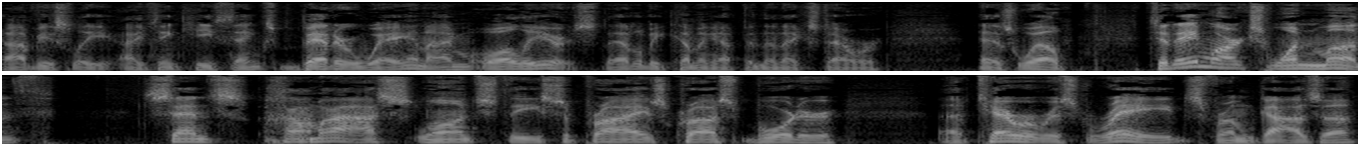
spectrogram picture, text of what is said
obviously, I think he thinks, better way, and I'm all ears. That'll be coming up in the next hour as well. Today marks one month since Hamas launched the surprise cross border uh, terrorist raids from Gaza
